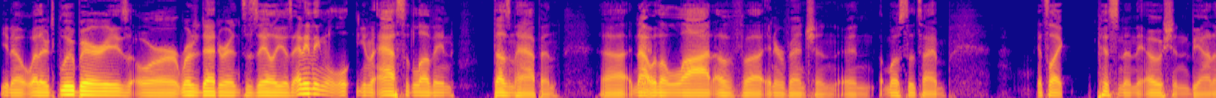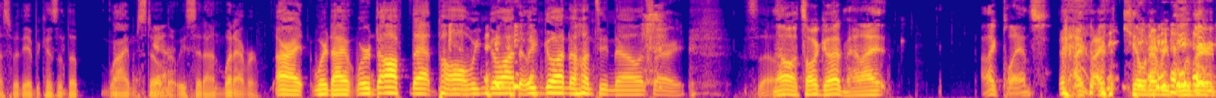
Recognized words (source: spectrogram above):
you know, whether it's blueberries or rhododendrons, azaleas, anything you know acid loving, doesn't happen. Uh, not Yeah. with a lot of uh, intervention, and most of the time, it's like pissing in the ocean. To be honest with you, because of the limestone Yeah. that we sit on. Whatever. All right, we're di- we're off that, Paul. We can go on. To, we can go on to hunting now. Sorry. So No, it's all good, man. I I like plants. I, I killed every blueberry.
